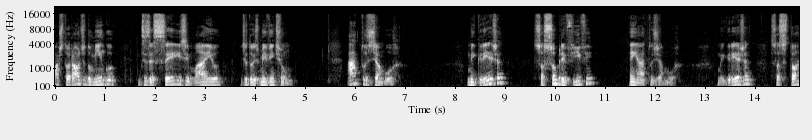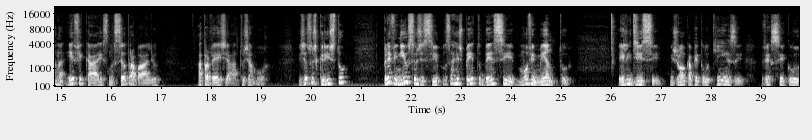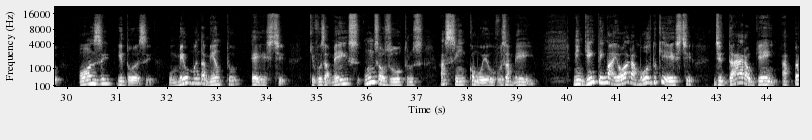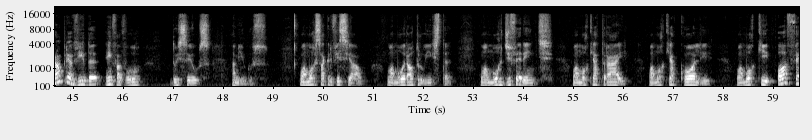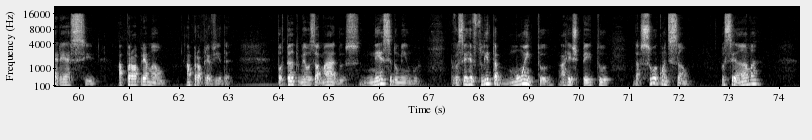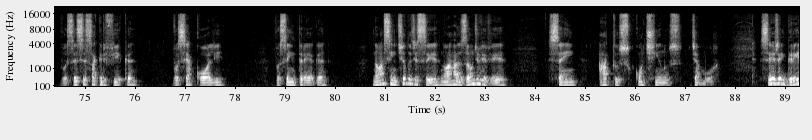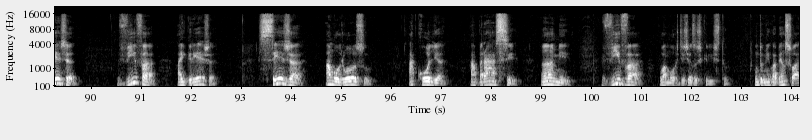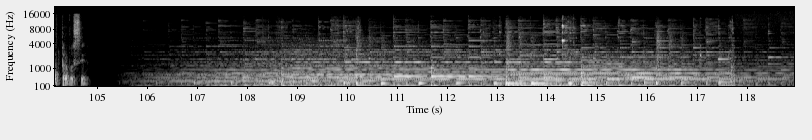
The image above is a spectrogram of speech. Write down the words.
Pastoral de domingo, 16 de maio de 2021. Atos de amor. Uma igreja só sobrevive em atos de amor. Uma igreja só se torna eficaz no seu trabalho através de atos de amor. Jesus Cristo preveniu seus discípulos a respeito desse movimento. Ele disse em João capítulo 15, versículo 11 e 12: O meu mandamento é este, que vos ameis uns aos outros, assim como eu vos amei. Ninguém tem maior amor do que este, de dar alguém a própria vida em favor dos seus amigos. Um amor sacrificial, um amor altruísta, um amor diferente, um amor que atrai, um amor que acolhe, o amor que oferece a própria mão, a própria vida. Portanto, meus amados, nesse domingo, que você reflita muito a respeito da sua condição. Você ama, você se sacrifica, você acolhe, você entrega. Não há sentido de ser, não há razão de viver sem atos contínuos de amor. Seja igreja, viva a igreja, seja amoroso, acolha, abrace, ame, viva o amor de Jesus Cristo. Um domingo abençoado para você.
